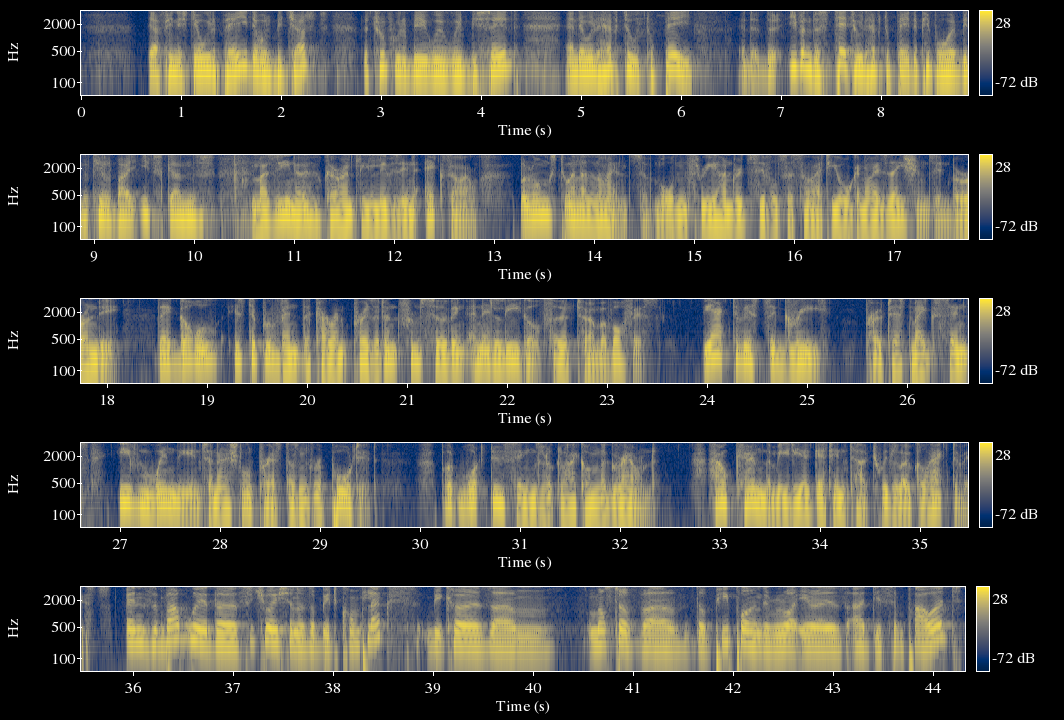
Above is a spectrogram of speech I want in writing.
They are finished. They will pay. They will be judged. The truth will be will, will be said, and they will have to to pay. Uh, the, the, even the state will have to pay the people who have been killed by its guns. Mazina, who currently lives in exile, belongs to an alliance of more than 300 civil society organizations in Burundi. Their goal is to prevent the current president from serving an illegal third term of office. The activists agree protest makes sense even when the international press doesn't report it. But what do things look like on the ground? How can the media get in touch with local activists? In Zimbabwe, the situation is a bit complex because um, most of uh, the people in the rural areas are disempowered.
